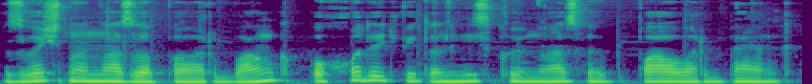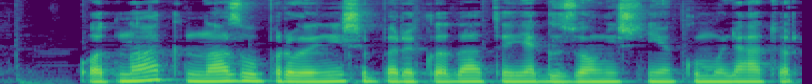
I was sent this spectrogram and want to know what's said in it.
Звична назва Powerbank походить від англійської назви Power Bank, однак назву правильніше перекладати як зовнішній акумулятор.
